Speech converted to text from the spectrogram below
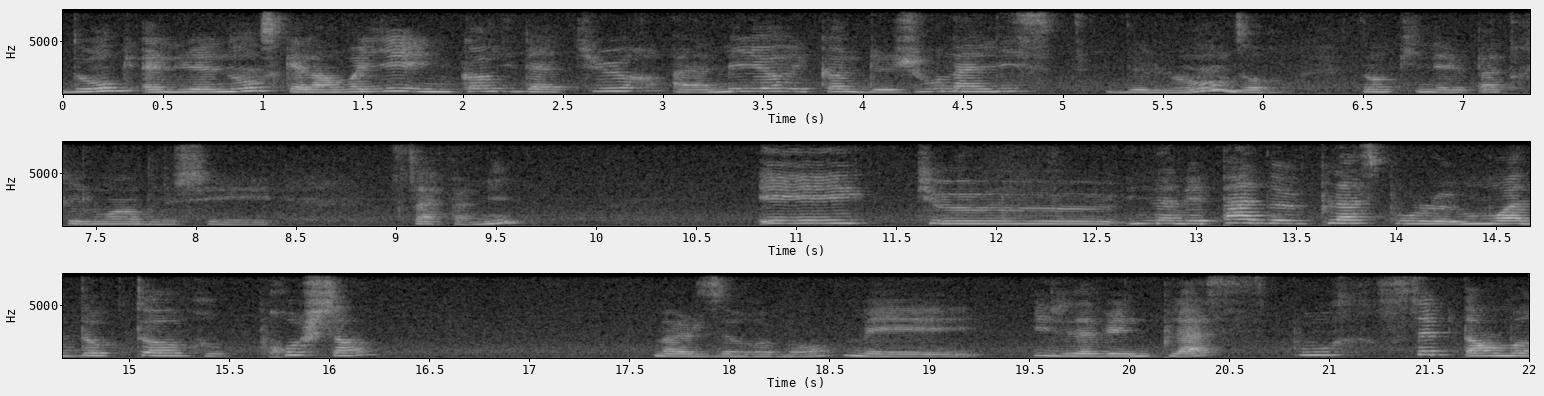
donc, elle lui annonce qu'elle a envoyé une candidature à la meilleure école de journalistes de Londres, donc qui n'est pas très loin de chez sa famille, et qu'il n'avait pas de place pour le mois d'octobre prochain, malheureusement, mais ils avaient une place pour septembre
